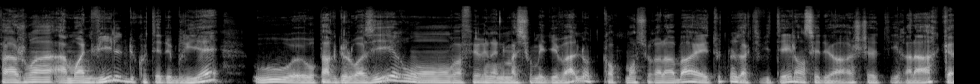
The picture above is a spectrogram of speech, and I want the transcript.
fin juin à Moineville, du côté de Briey, ou euh, au parc de loisirs où on va faire une animation médiévale. Notre campement sera là-bas et toutes nos activités, lancer de hache, tir à l'arc,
